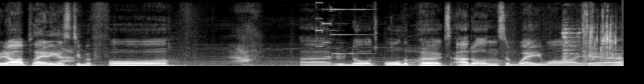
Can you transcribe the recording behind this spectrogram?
We are playing against team of four. Uh, who knows all the perks, add-ons, and where you are, yeah.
